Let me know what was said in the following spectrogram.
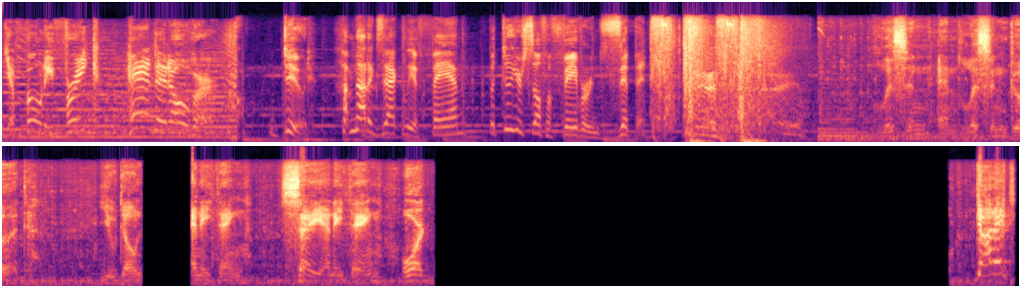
you phony freak? Hand it over! Dude, I'm not exactly a fan, but do yourself a favor and zip it. Listen and listen good. You don't anything, say anything, or Got it?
